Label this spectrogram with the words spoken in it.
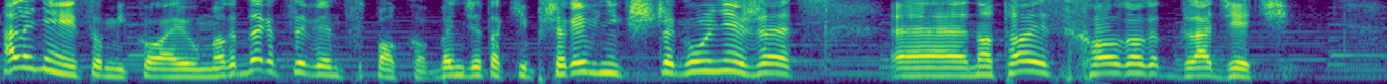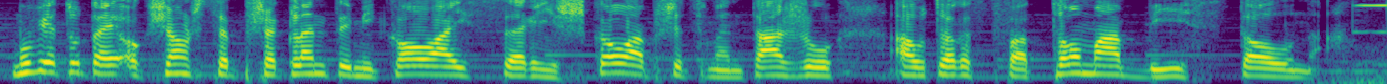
Ale nie jest o Mikołaju Mordercy, więc spoko. Będzie taki przerywnik, szczególnie, że e, no to jest horror dla dzieci. Mówię tutaj o książce Przeklęty Mikołaj z serii Szkoła przy cmentarzu autorstwa Toma B. Stone'a.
